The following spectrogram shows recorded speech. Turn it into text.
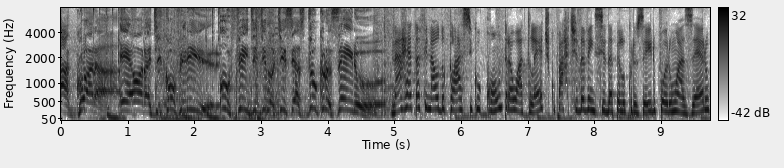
Agora é hora de conferir o feed de notícias do Cruzeiro. Na reta final do clássico contra o Atlético, partida vencida pelo Cruzeiro por 1 a 0,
